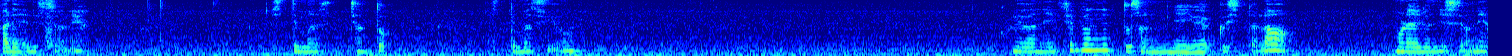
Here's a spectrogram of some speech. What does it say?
あれですよね。知ってます？ちゃんと。知ってますよ。これはねセブンネットさんで予約したらもらえるんですよねね。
